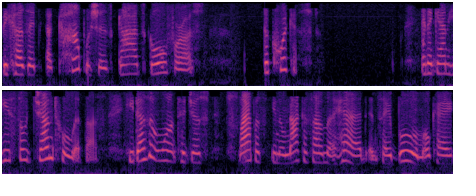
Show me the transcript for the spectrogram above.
because it accomplishes God's goal for us the quickest. And again, he's so gentle with us. He doesn't want to just slap us, you know, knock us on the head and say, boom, okay,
